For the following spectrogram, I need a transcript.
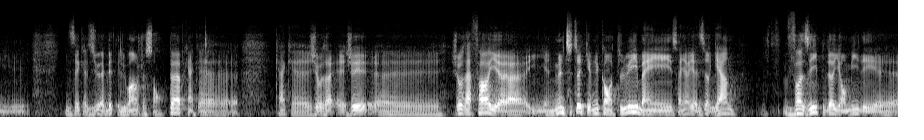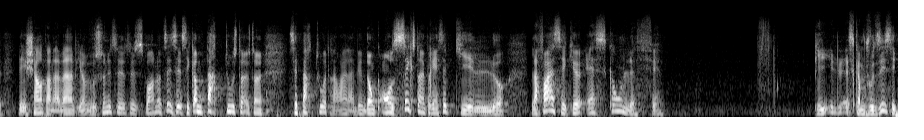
Il, disait que Dieu habite les louanges de son peuple quand que, quand que euh, il y, a, une multitude qui est venue contre lui, bien, le Seigneur il a dit, regarde, vas-y, puis là, ils ont mis des, euh, chantes en avant. Puis, vous vous souvenez de cette, histoire-là? C'est comme partout, c'est partout à travers la Bible. Donc, on sait que c'est un principe qui est là. L'affaire, c'est que, est-ce qu'on le fait? Puis, comme je vous dis,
